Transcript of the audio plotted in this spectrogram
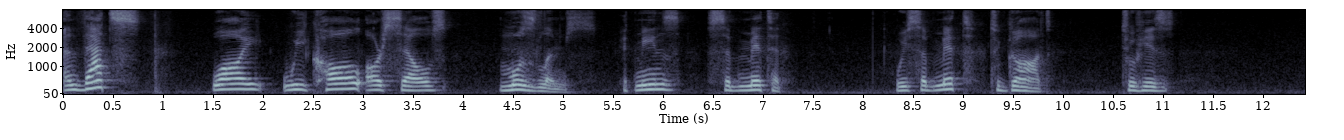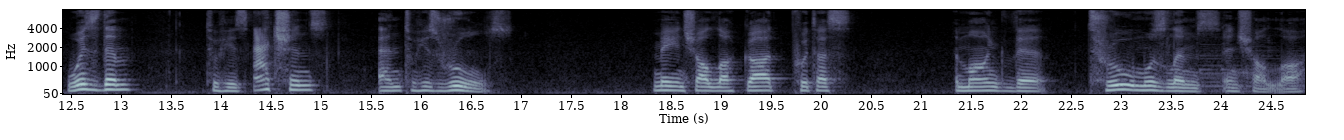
And that's why we call ourselves Muslims. It means submitted. We submit to God, to His wisdom, to His actions, and to His rules. May inshallah God put us among the true Muslims inshallah.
